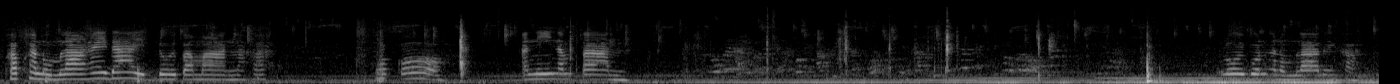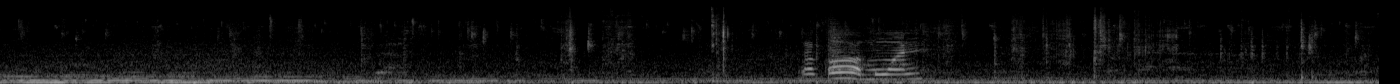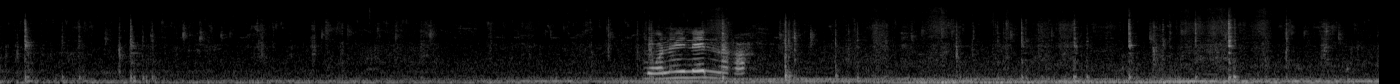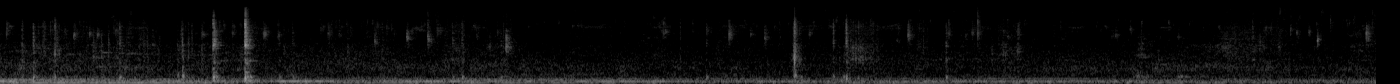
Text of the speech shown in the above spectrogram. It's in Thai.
พับขนมลาให้ได้โดยประมาณนะคะ แล้วก็อันนี้น้ำตาล โรยบนขนมลาเลยค่ะแล้วก็ม้วน ม้วนให้แน่นนะคะ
